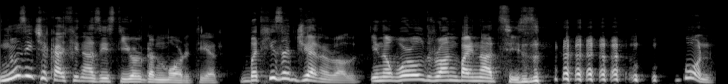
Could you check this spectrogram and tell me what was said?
Nu zice că ar fi nazist Jürgen Mortir, but he's a general in a world run by Nazis. Bun.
